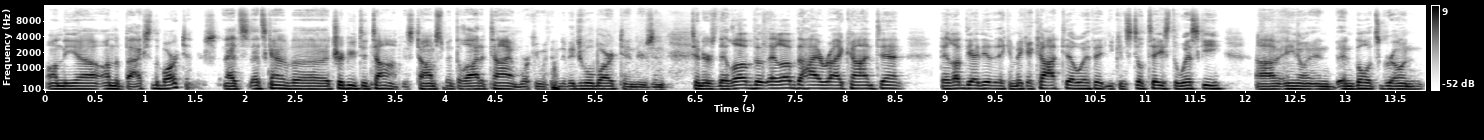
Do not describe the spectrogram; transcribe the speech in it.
on the uh, on the backs of the bartenders. And that's that's kind of a tribute to Tom because Tom spent a lot of time working with individual bartenders and tenders. They love the they love the high rye content. They love the idea that they can make a cocktail with it. You can still taste the whiskey, uh, and, you know. And, and Bulleit's grown,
